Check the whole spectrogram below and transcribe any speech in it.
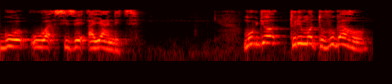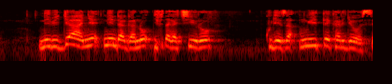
rw'uwasize ayanditse. Mu byo turimo tuvugaho ni ibijyanye n'indagano ifite agaciro kugeza mu iteka ryose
